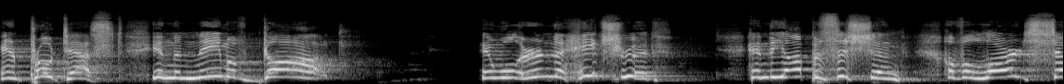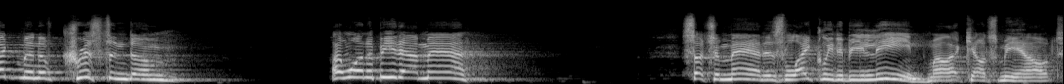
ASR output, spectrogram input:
and protest in the name of God and will earn the hatred and the opposition of a large segment of Christendom. I want to be that man. Such a man is likely to be lean. Well, that counts me out.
